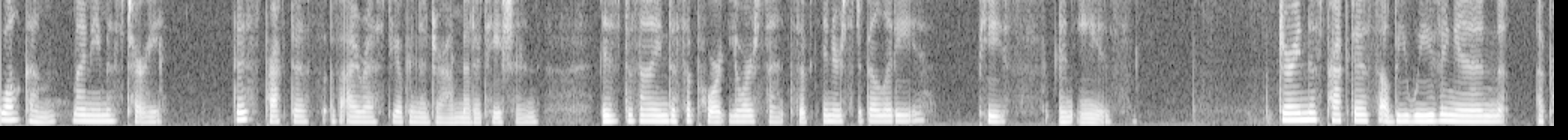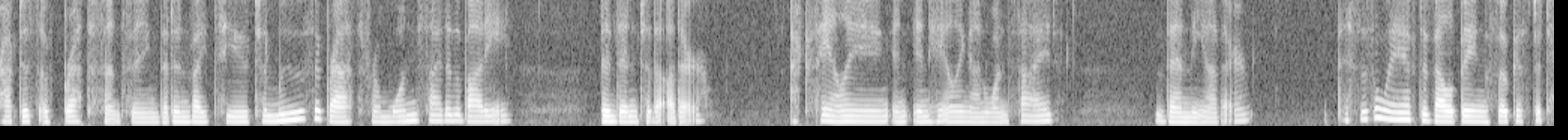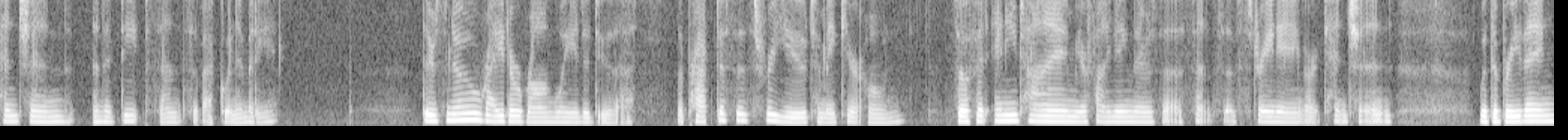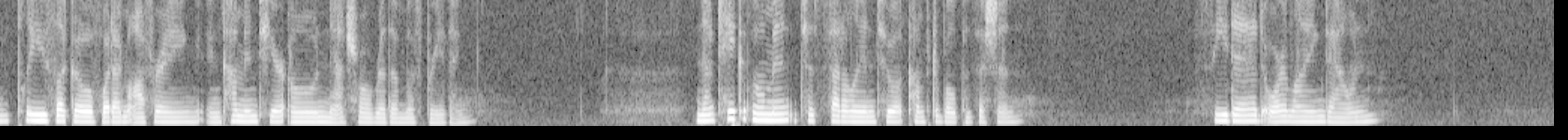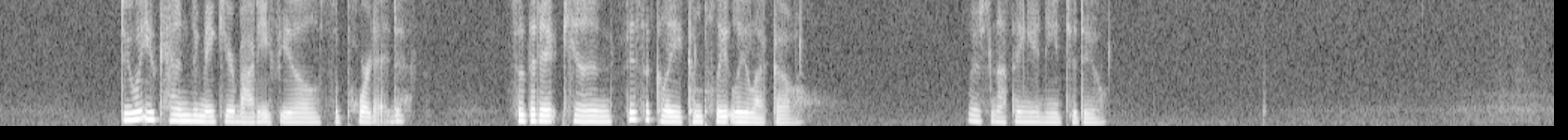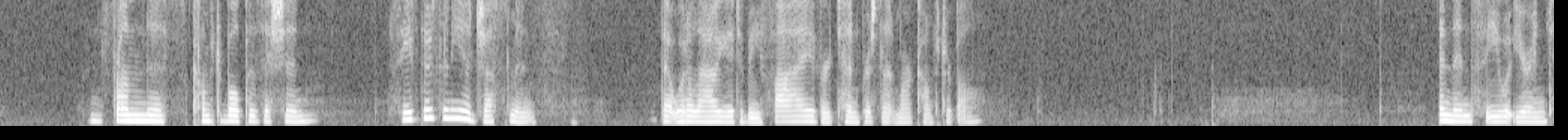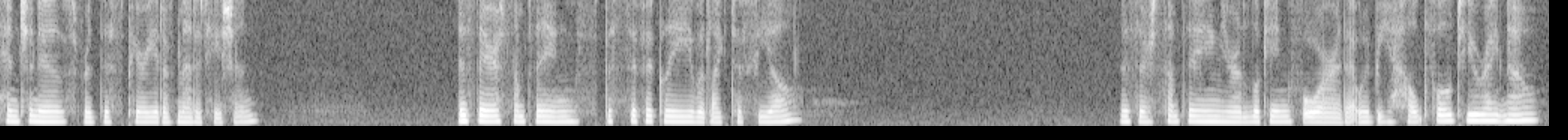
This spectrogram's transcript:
Welcome, my name is Turi. This practice of iRest Yoga Nidra meditation is designed to support your sense of inner stability, peace, and ease. During this practice, I'll be weaving in a practice of breath sensing that invites you to move the breath from one side of the body and then to the other, exhaling and inhaling on one side, then the other. This is a way of developing focused attention and a deep sense of equanimity. There's no right or wrong way to do this. The practice is for you to make your own. So, if at any time you're finding there's a sense of straining or tension with the breathing, please let go of what I'm offering and come into your own natural rhythm of breathing. Now, take a moment to settle into a comfortable position seated or lying down. Do what you can to make your body feel supported so that it can physically completely let go. There's nothing you need to do. And from this comfortable position, see if there's any adjustments that would allow you to be 5 or 10% more comfortable. And then see what your intention is for this period of meditation. Is there something specifically you would like to feel? Is there something you're looking for that would be helpful to you right now?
